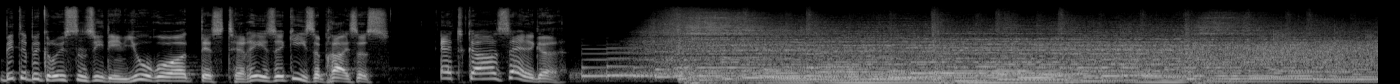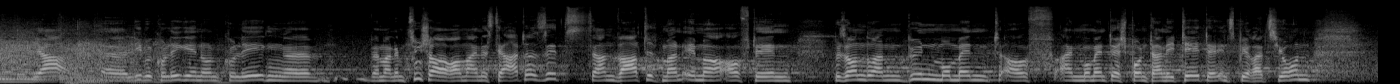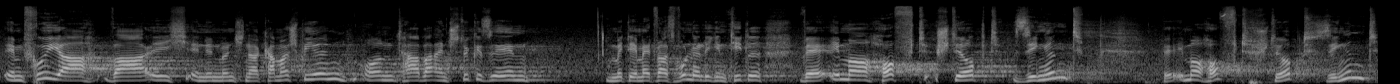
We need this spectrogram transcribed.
Bitte begrüßen Sie den Juror des Therese-Giese-Preises, Edgar Selge. Ja, äh, liebe Kolleginnen und Kollegen, äh, wenn man im Zuschauerraum eines Theaters sitzt, dann wartet man immer auf den besonderen Bühnenmoment, auf einen Moment der Spontanität, der Inspiration. Im Frühjahr war ich in den Münchner Kammerspielen und habe ein Stück gesehen mit dem etwas wunderlichen Titel Wer immer hofft, stirbt singend. Wer immer hofft, stirbt singend.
